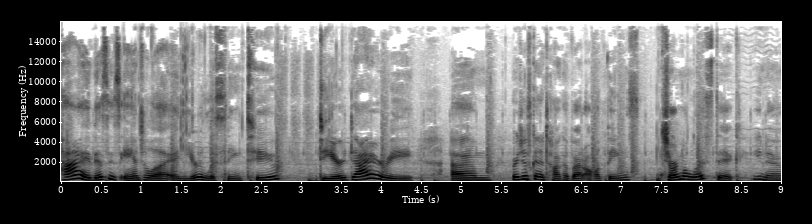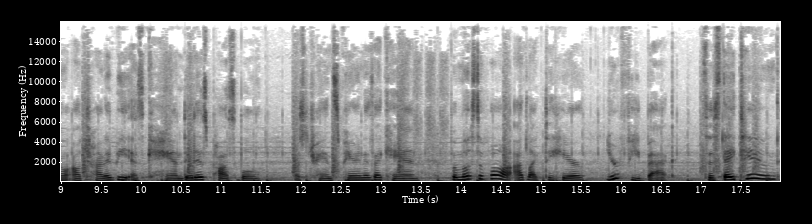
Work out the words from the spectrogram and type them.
Hi, this is Angela, and you're listening to Dear Diary. Um, we're just going to talk about all things journalistic. You know, I'll try to be as candid as possible, as transparent as I can, but most of all, I'd like to hear your feedback. So stay tuned.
